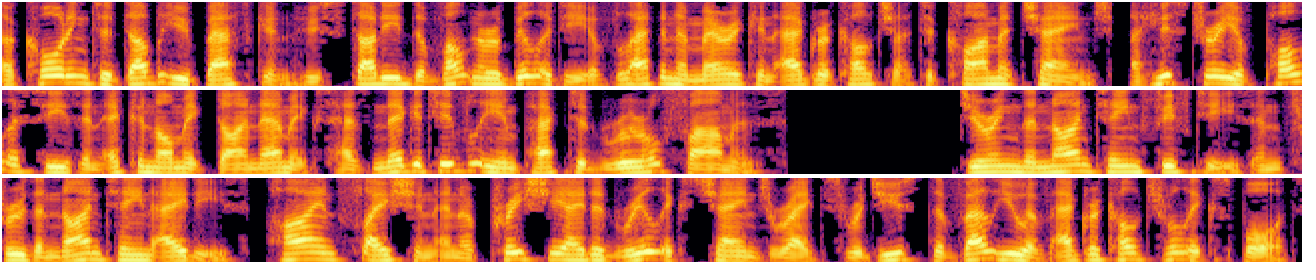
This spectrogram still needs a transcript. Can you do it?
According to W. Baethgen who studied the vulnerability of Latin American agriculture to climate change, a history of policies and economic dynamics has negatively impacted rural farmers. During the 1950s and through the 1980s, high inflation and appreciated real exchange rates reduced the value of agricultural exports.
